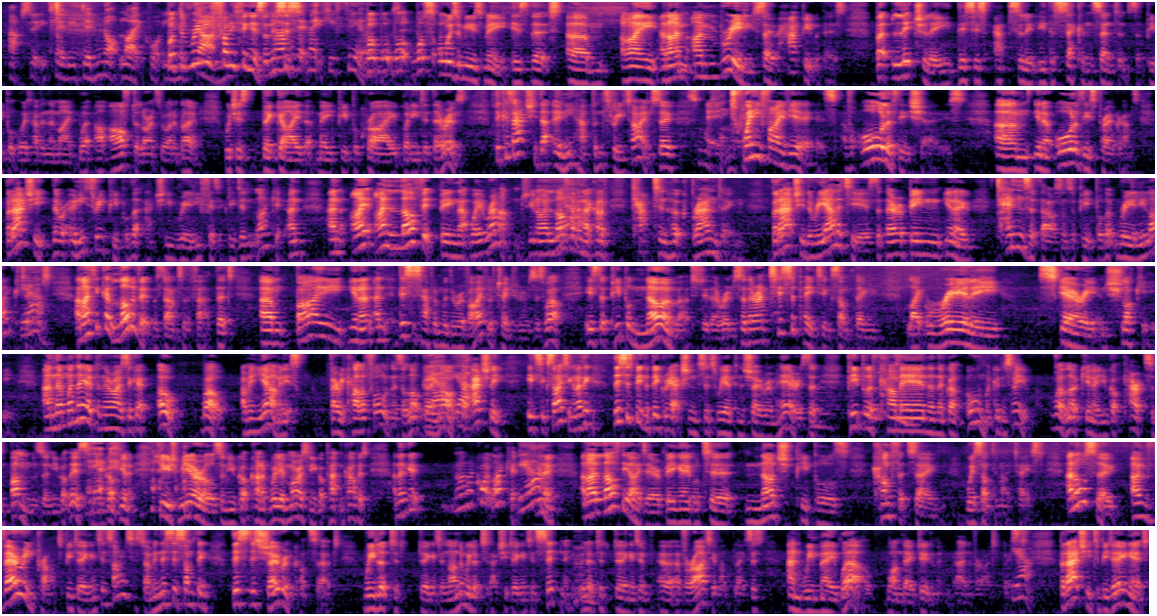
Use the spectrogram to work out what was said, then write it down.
absolutely clearly did not like what you But the really done. funny thing is, and this how is did it make you feel? Well, what, what, what's always amused me is that um, I and I'm I'm really so happy with this, but literally this is absolutely the second sentence that people always have in their mind after Laurence Llewelyn Bowen, which is the guy that made people cry when he did their rooms, because actually that only happened three times. So nothing. 25 years of all of these shows, um, you know, all of these programs. But actually, there were only three people that actually really physically didn't like it, and and I I love it being that way round. You know, I love having that kind of Captain Hook branding. But actually, the reality is that there have been you know tens of thousands of people that really liked Yeah. it, and I think a lot of it was down to the fact that um, by you know, and this has happened with the revival of changing rooms as well, is that people know I'm about to do their rooms, so they're anticipating something like really scary and schlocky, and then when they open their eyes, they go, "Oh, well, I mean, yeah, I mean, it's very colourful and there's a lot going Yeah, on, yeah. but actually." It's exciting, and I think this has been the big reaction since we opened the showroom here. Is that Mm. people have come in and they've gone, "Oh my goodness me! Well, look, you know, you've got parrots and bums, and you've got this, and Yeah. you've got you know huge murals, and you've got kind of William Morris, and you've got pattern carpets, and then they go, well, I quite like it, Yeah. you know, and I love the idea of being able to nudge people's comfort zone with something like taste, and also I'm very proud to be doing it in Cirencester. I mean, this is something this this showroom concept. We looked at doing it in London. We looked at actually doing it in Sydney. We Mm. looked at doing it in a, a variety of other places, and we may well one day do them in, in a variety of places. yeah. But actually, to be doing it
